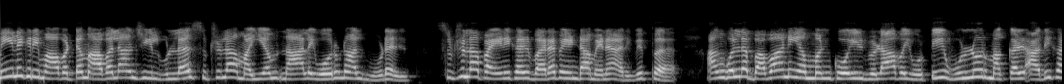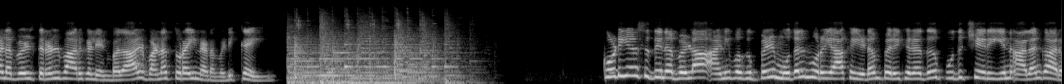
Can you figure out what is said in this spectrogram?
நீலகிரி மாவட்டம் அவலாஞ்சியில் உள்ள சுற்றுலா மையம் நாளை ஒரு நாள் மூடல். சுற்றுலா பயணிகள் வர வேண்டாம் என அறிவிப்பு. அங்குள்ள பவானி அம்மன் கோயில் விழாவை ஒட்டி உள்ளூர் மக்கள் அதிக அளவில் திரள்வார்கள் என்பதால் வனத்துறை நடவடிக்கை. குடியரசு தின விழா அணிவகுப்பில் முதல் முறையாக இடம்பெறுகிறது புதுச்சேரியின் அலங்கார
